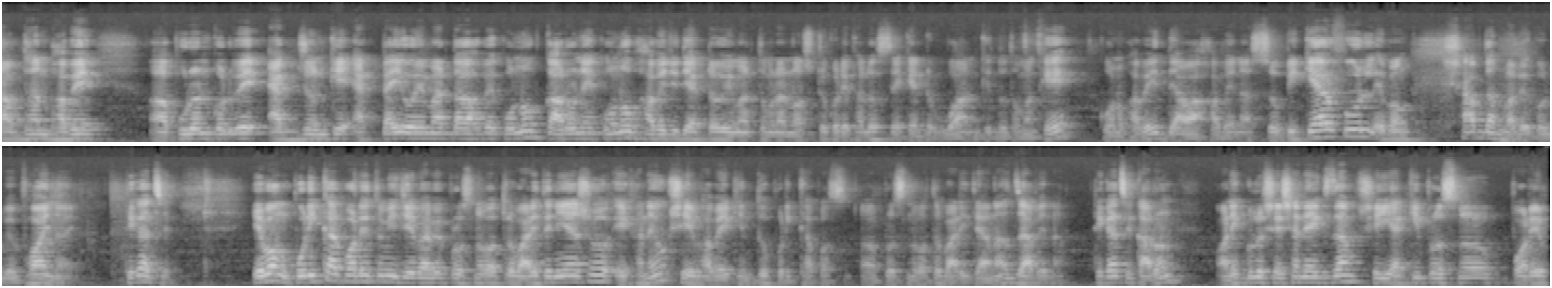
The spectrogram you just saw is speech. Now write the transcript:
সাবধানভাবে পূরণ করবে। একজনকে একটাই ওএমআর দেওয়া হবে। কোনো কারণে, কোনোভাবে যদি একটা ওএমআর তোমরা নষ্ট করে ফেলো সেকেন্ড ওয়ান কিন্তু তোমাকে কোনোভাবেই দেওয়া হবে না। সো বি কেয়ারফুল এবং সাবধানভাবে করবে, ভয় নয়। ঠিক আছে? এবং পরীক্ষার পরে তুমি যেভাবে প্রশ্নপত্র বাড়িতে নিয়ে আসো, এখানেও সেভাবে কিন্তু পরীক্ষা প্রশ্নপত্র বাড়িতে আনা যাবে না। ঠিক আছে? কারণ অনেকগুলো সেশনে এক্সাম সেই একই প্রশ্ন পরের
